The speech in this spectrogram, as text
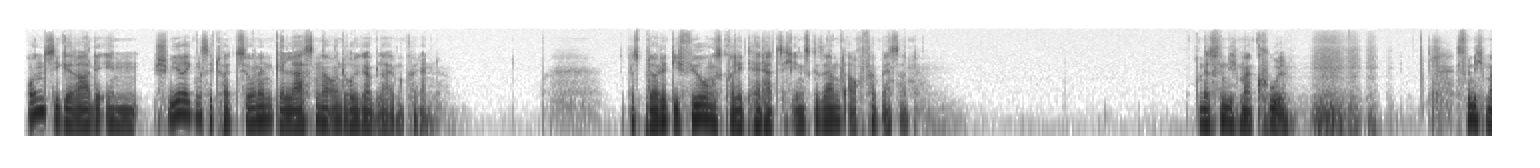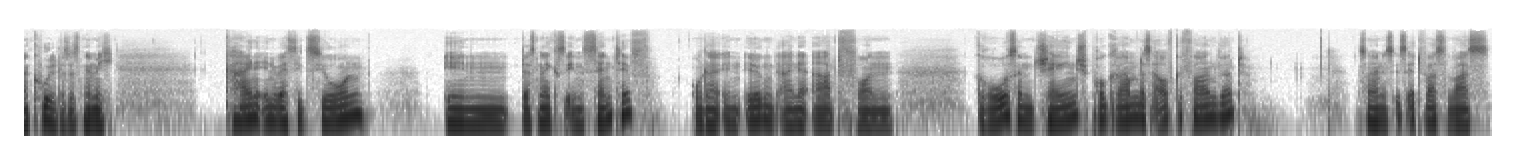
und sie gerade in schwierigen Situationen gelassener und ruhiger bleiben können. Das bedeutet, die Führungsqualität hat sich insgesamt auch verbessert. Und das finde ich mal cool. Das finde ich mal cool. Das ist nämlich keine Investition in das nächste Incentive oder in irgendeine Art von großem Change-Programm, das aufgefahren wird, sondern es ist etwas, was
